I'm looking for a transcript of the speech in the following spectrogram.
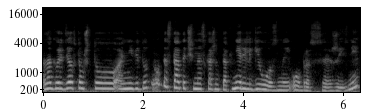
Она говорит, дело в том, что они ведут, ну, достаточно, скажем так, нерелигиозный образ э, жизни,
